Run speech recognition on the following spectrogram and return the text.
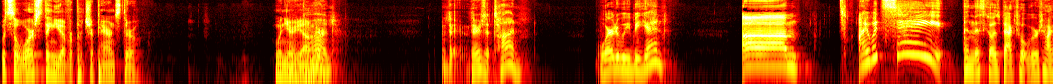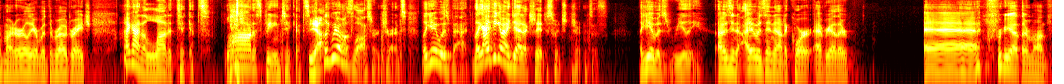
What's the worst thing you ever put your parents through when you're Oh, younger? God. There's a ton. Where do we begin? Um, I would say, and this goes back to what we were talking about earlier with the road rage. I got a lot of tickets, a lot of speeding tickets. Yeah. like we almost lost our insurance. Like it was bad. Like I think my dad actually had to switch insurances. Like it was really. I was in. I was in and out of court every other, every other month.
